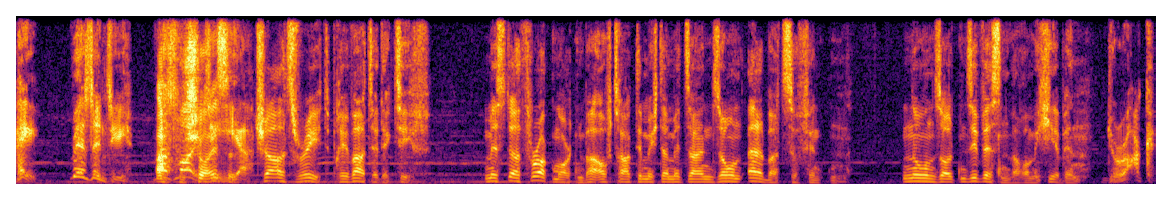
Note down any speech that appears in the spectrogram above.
Hey, wer sind Sie? Ach Was wollen Scheiße. Sie hier? Charles Reed, Privatdetektiv. Mr. Throckmorton beauftragte mich damit, seinen Sohn Albert zu finden. Nun sollten Sie wissen, warum ich hier bin. Drock,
